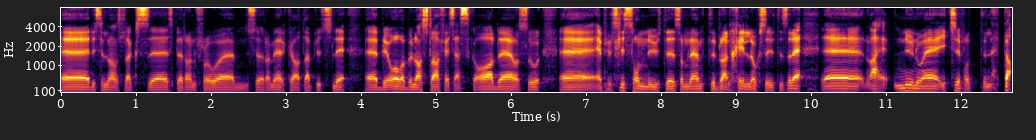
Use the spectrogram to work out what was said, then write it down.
uh, disse landslagsspillerne fra uh, Sør-Amerika. At de plutselig blir overbelasta, får seg skade, og så er plutselig sånn ute, som nevnt. Brann Gill også ute. Så det Nei, Nuno har ikke fått lette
